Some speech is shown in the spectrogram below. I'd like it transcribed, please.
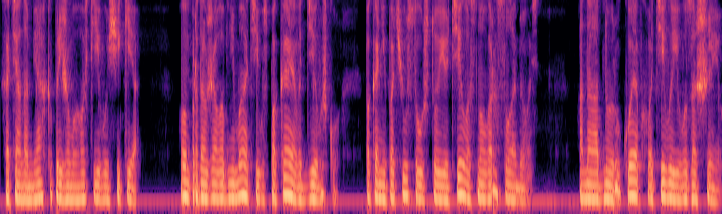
хотя она мягко прижималась к его щеке. Он продолжал обнимать и успокаивать девушку, пока не почувствовал, что ее тело снова расслабилось. Она одной рукой обхватила его за шею,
